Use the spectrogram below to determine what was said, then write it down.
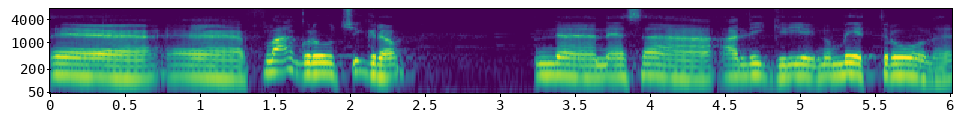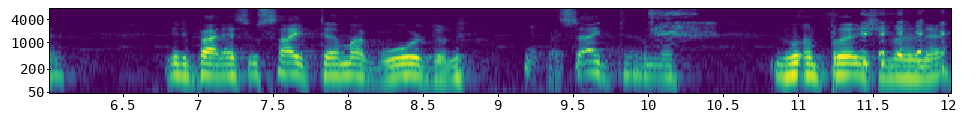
é, é, flagrou o Tigrão na- nessa alegria aí no metrô, né? Ele parece o Saitama gordo, né? Saitama do One Punch Man, né?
